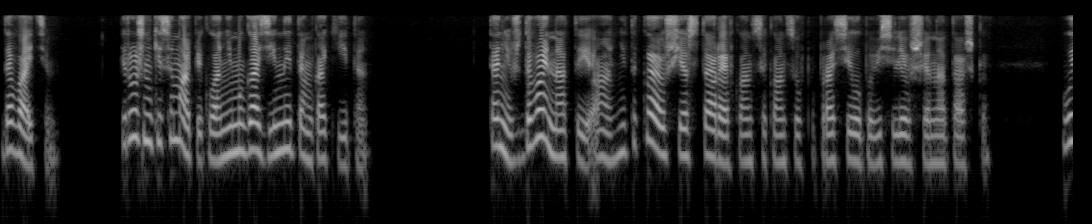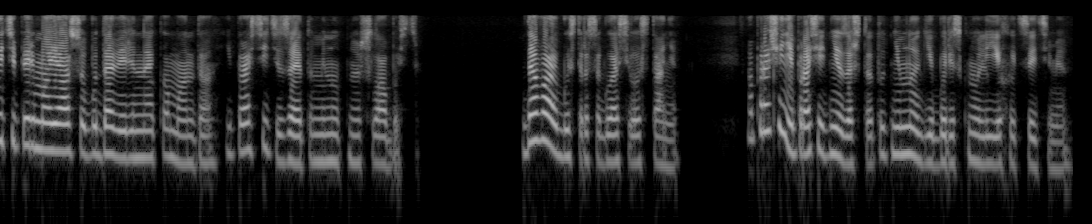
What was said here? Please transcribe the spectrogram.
Давайте. Пироженки сама пекла, не магазинные там какие-то». «Танюш, давай на «ты». А, не такая уж я старая, в конце концов», – попросила повеселевшая Наташка. «Вы теперь моя особо доверенная команда, и простите за эту минутную слабость». «Давай», – быстро согласилась Таня. А прощения просить не за что, тут немногие бы рискнули ехать с этими.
